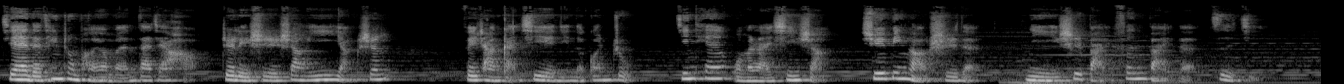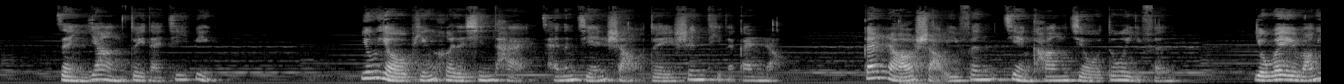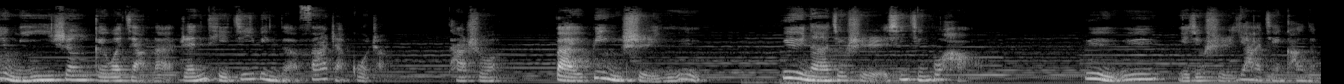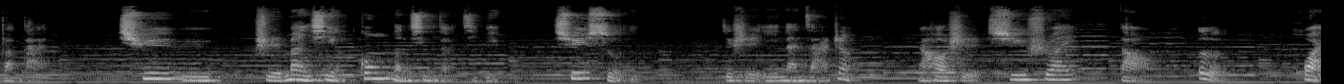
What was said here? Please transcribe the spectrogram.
亲爱的听众朋友们，大家好，这里是上医养生，非常感谢您的关注。今天我们来欣赏薛冰老师的《你是百分百的自己》，怎样对待疾病？拥有平和的心态，才能减少对身体的干扰，干扰少一分，健康就多一分。有位王永民医生给我讲了人体疾病的发展过程。他说：“百病始于郁，郁呢就是心情不好，郁郁也就是亚健康的状态，虚瘀是慢性功能性的疾病，虚损就是疑难杂症，然后是虚衰到恶坏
